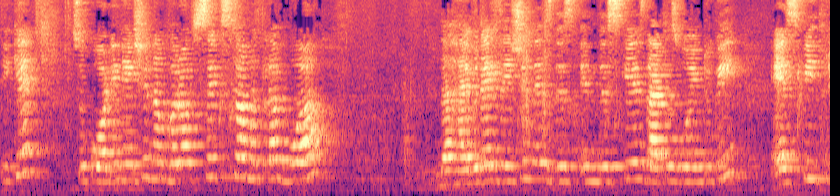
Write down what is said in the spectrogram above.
ठीक है? So coordination number of six का मतलब हुआ the hybridization is this in this case that is going to be sp3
